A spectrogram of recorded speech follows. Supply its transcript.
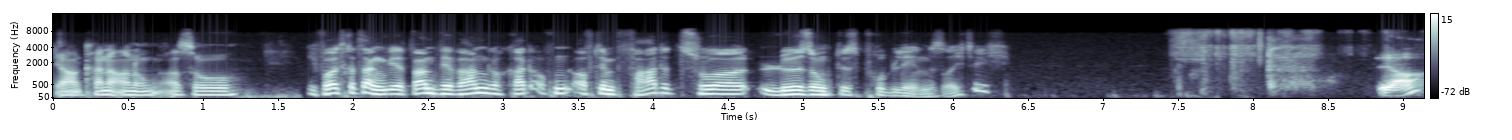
ja, keine Ahnung. Also. Ich wollte gerade sagen, wir waren, wir waren doch gerade auf, auf dem Pfade zur Lösung des Problems, richtig? Ja.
